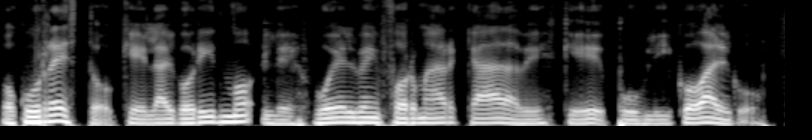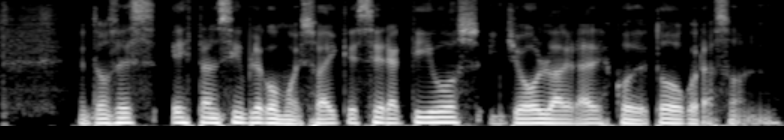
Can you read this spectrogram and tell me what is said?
ocurre esto, que el algoritmo les vuelve a informar cada vez que publico algo. Entonces es tan simple como eso, hay que ser activos, yo lo agradezco de todo corazón.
